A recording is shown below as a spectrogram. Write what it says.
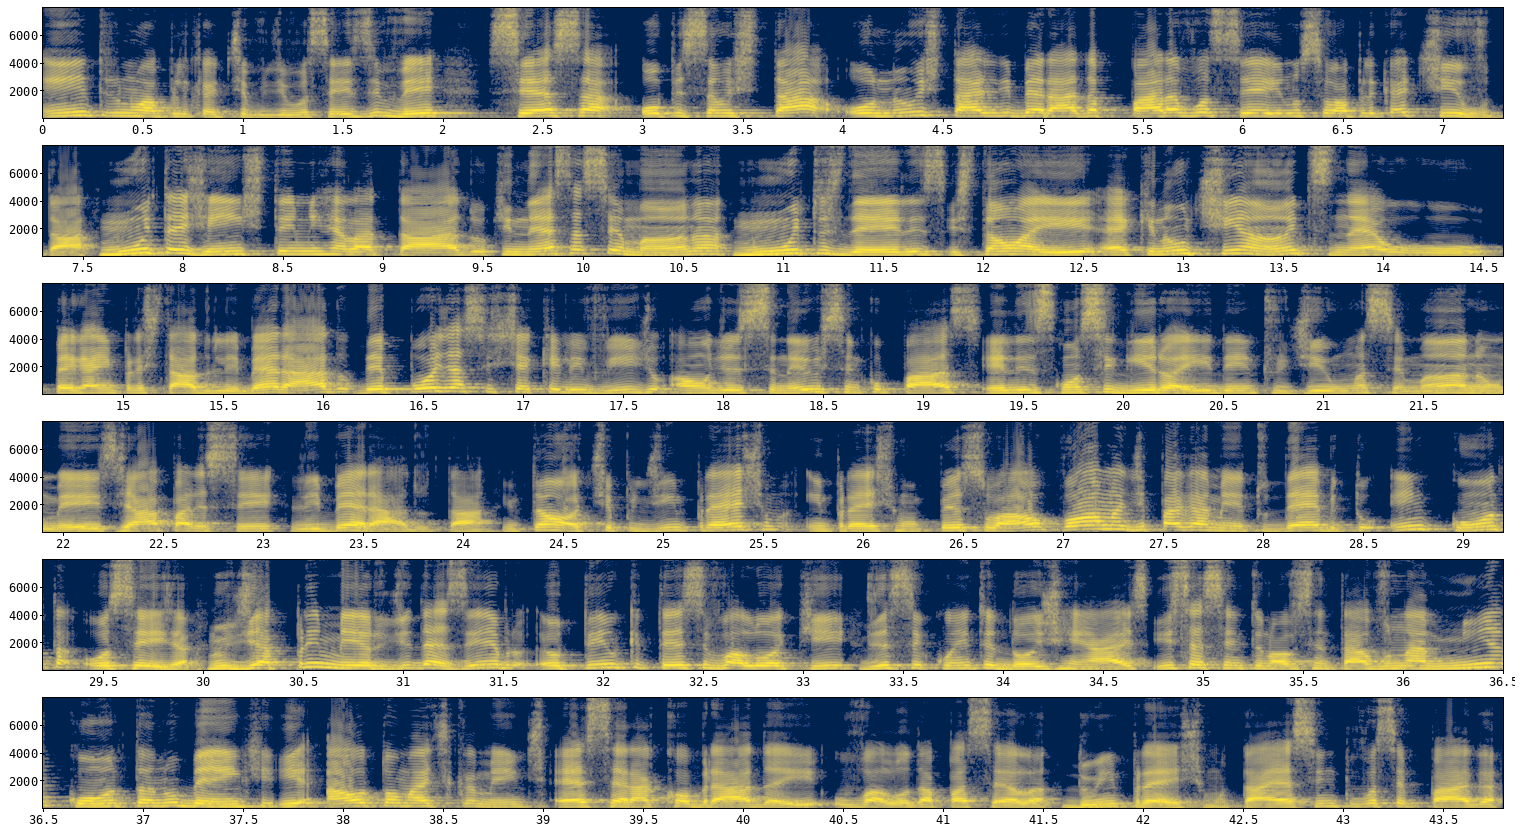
entrem no aplicativo de vocês e ver se essa opção está ou não está liberada para você aí no seu aplicativo, tá? Muita gente tem me relatado que nessa semana muitos deles estão aí é que não tinha antes, né, o, o pegar emprestado liberado. Depois de assistir aquele vídeo onde eu ensinei os cinco passos, eles conseguiram aí dentro de uma semana, um mês já aparecer liberado, tá? Então, ó, tipo de empréstimo, empréstimo pessoal, forma de pagamento, débito em conta, ou seja, no dia 1 de dezembro eu tenho que ter esse valor aqui de R$ 52,69 na minha conta no Bank e automaticamente é, será cobrado aí o valor da parcela do empréstimo, tá? É assim que você paga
